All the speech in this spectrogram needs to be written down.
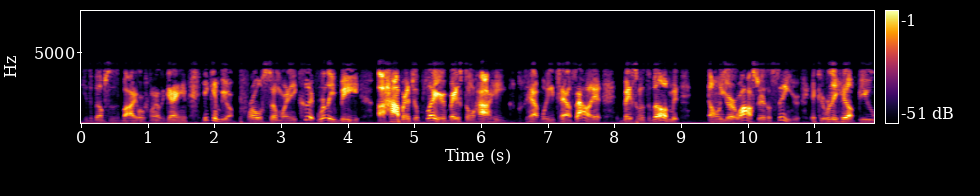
he develops his body, works on the game, he can be a pro somewhere, and he could really be a high major player based on how he have what he taps out at, based on his development on your roster as a senior. It could really help you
